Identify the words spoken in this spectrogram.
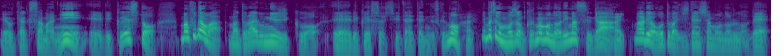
えーお客様に、えーリクエスト、まあ普段は、まあドライブミュージックを、えーリクエストしていただいてるんですけども、はい。山下君ももちろん車も乗りますが、はい。まああるいはオートバイ、自転車も乗るので、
